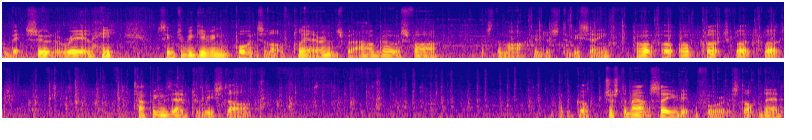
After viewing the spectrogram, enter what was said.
a bit sooner, really. Seem to be giving the points a lot of clearance, but I'll go as far as the marker just to be safe. Oh, oh, oh, clutch, clutch, clutch. Tapping Z to restart. I've got just about saved it before it stopped dead.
